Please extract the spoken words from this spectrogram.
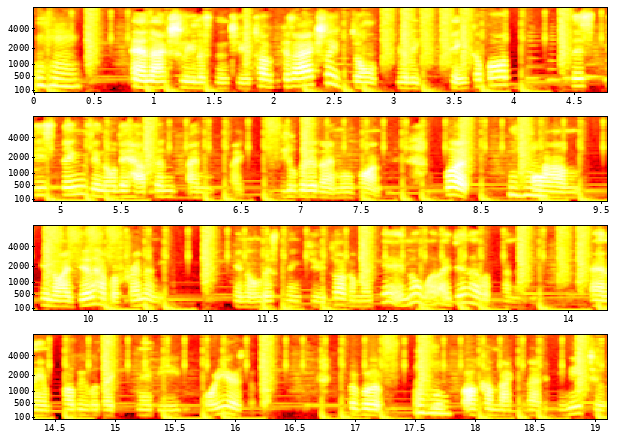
Mm-hmm and actually listening to you talk because I actually don't really think about this these things. You know, they happen. I'm I deal with it. I move on. But mm-hmm. um, you know, I did have a friend of me. You know, listening to you talk, I'm like, hey, you know what? I did have a friend of me, and it probably was like maybe four years ago. But we'll, mm-hmm. I'll come back to that if you need to.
